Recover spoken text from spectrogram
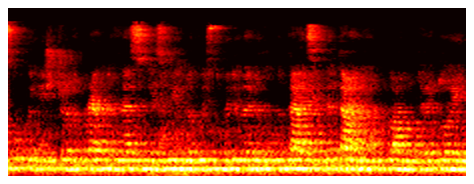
слухання щодо проекту внесення змін до містобудівної документації детального плану території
